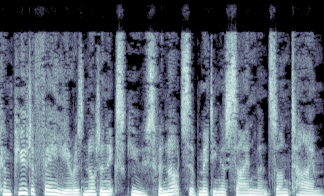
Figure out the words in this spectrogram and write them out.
Computer failure is not an excuse for not submitting assignments on time.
